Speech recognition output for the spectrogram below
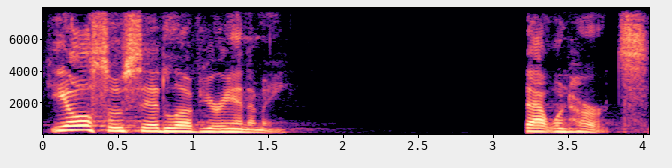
He also said, Love your enemy. That one hurts.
